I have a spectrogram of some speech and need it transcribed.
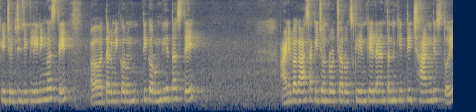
किचनची जी क्लिनिंग असते तर मी करून ती करून घेत असते. आणि बघा असा किचन रोजच्या रोज क्लीन केल्यानंतर किती छान दिसतोय.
